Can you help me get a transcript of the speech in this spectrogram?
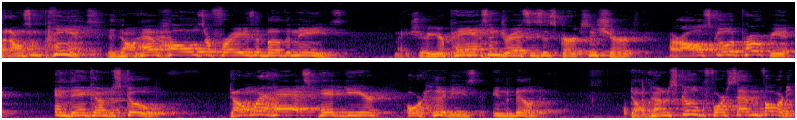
Put on some pants that don't have holes or frays above the knees. Make sure your pants and dresses and skirts and shirts are all school appropriate and then come to school. Don't wear hats, headgear, or hoodies in the building. Don't come to school before 7:40.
